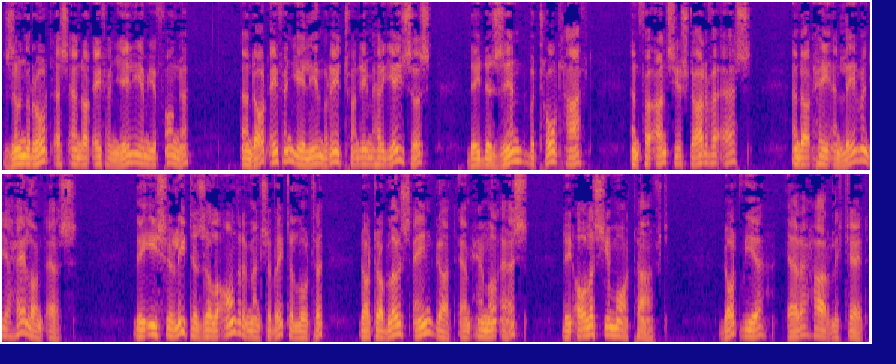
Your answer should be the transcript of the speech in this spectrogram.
Zo'n rood is in dat evangelium gevangen, en dat evangelium redt van dem Herr Jezus, die de zin betoeld heeft en voor ons gestorven is, en dat hij een levende heiland is. De Israëlieten zullen andere mensen weten laten, dat er bloos één God im Himmel is, die alles gemaakt heeft. Dat weer ihre Herrlichkeit.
